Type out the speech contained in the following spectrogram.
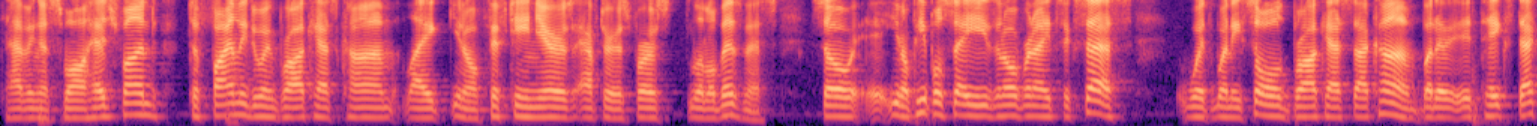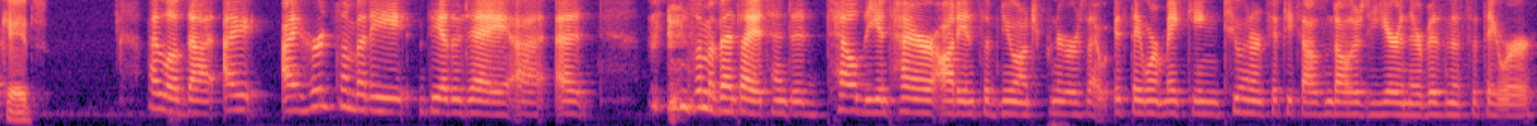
to having a small hedge fund, to finally doing broadcast com like, you know, 15 years after his first little business. So, eh, you know, people say he's an overnight success with when he sold broadcast.com, but it, it takes decades. I love that. I I heard somebody the other day uh, at some event I attended tell the entire audience of new entrepreneurs that if they weren't making $250,000 a year in their business that they were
